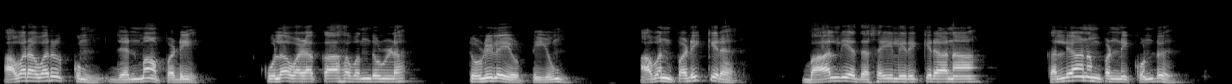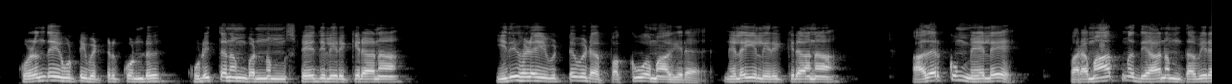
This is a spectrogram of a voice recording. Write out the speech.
அவரவருக்கும் ஜென்மாப்படி குல வழக்காக வந்துள்ள தொழிலையொட்டியும் அவன் படிக்கிற பால்ய தசையில் இருக்கிறானா? கல்யாணம் பண்ணி கொண்டு குழந்தை ஊட்டி வெற்றுக்கொண்டு குடித்தனம் பண்ணும் ஸ்டேஜில் இருக்கிறானா? இதுகளை விட்டுவிட பக்குவமாகிற நிலையில் இருக்கிறானா? அதற்கும் மேலே பரமாத்ம தியானம் தவிர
